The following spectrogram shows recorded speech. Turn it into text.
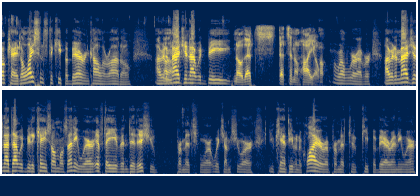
Okay, the license to keep a bear in Colorado. I would Uh. imagine that would be No, that's that's in Ohio. well wherever. I would imagine that that would be the case almost anywhere if they even did issue permits for it, which I'm sure you can't even acquire a permit to keep a bear anywhere.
